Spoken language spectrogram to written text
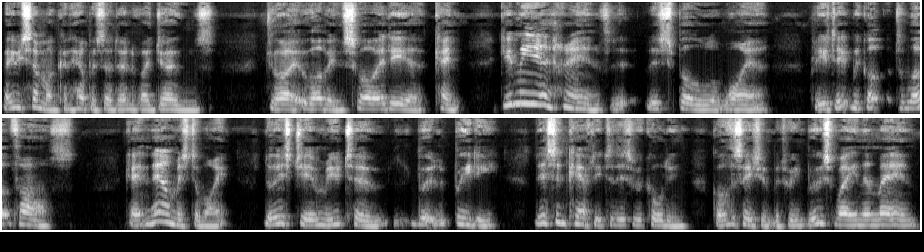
Maybe someone can help us identify Jones. Dry, Robin, swell idea. Kent, give me a hand for this spool of wire. Please, Dick, we've got to work fast. Kent, now, Mr. White. Lois, Jim, you too. Breedy, Listen carefully to this recording conversation between Bruce Wayne and a man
